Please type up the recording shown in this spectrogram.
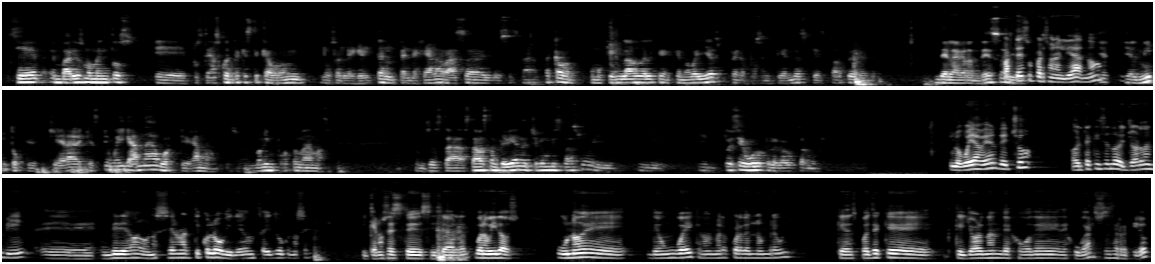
sí, en varios momentos eh, pues te das cuenta que este cabrón, o sea, le grita, el pendejea a la raza, y, está, está cabrón, como que un lado de él que, que, no veías, pero pues entiendes que es parte de, de la grandeza. Parte de su personalidad, ¿no? Y, el mito, que, que, era de que este güey gana porque gana, no le importa nada más. Entonces está, está bastante bien, échale un vistazo y, y, y estoy seguro que les va a gustar mucho. Lo voy a ver, de hecho, Ahorita que hice lo de Jordan, vi eh, un video, no sé si era un artículo o video en Facebook, no sé, y que no sé si, si sea verdad. Bueno, vi dos. Uno de, de un güey, que no me recuerdo el nombre, güey, que después de que, que Jordan dejó de, de jugar, o sea, se retiró,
